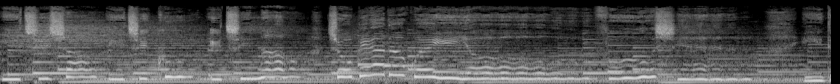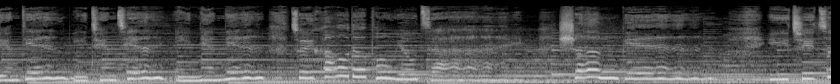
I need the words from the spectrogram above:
一起笑，一起哭，一起闹，久别的回忆又浮现。一点点，一天天，一年年，最好的朋友在身边，一起走，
